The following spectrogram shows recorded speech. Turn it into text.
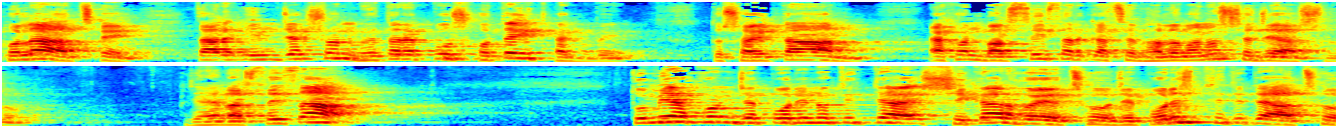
খোলা আছে, তার ইনজেকশন ভেতরে পুশ হতেই থাকবে। তো শয়তান এখন বার্সিসার কাছে ভালো মানুষ সেজে আসলো। যে হ্যাঁ বার্সিসা তুমি এখন যে পরিণতিতে শিকার হয়েছো, যে পরিস্থিতিতে আছো,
